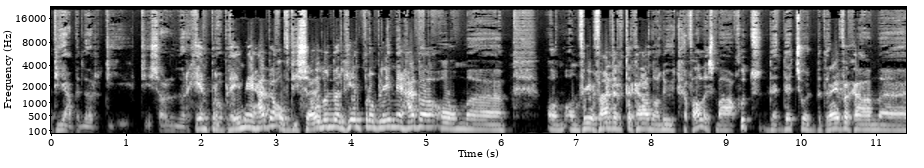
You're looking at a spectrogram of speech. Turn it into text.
die, hebben er, die, die zullen er geen probleem mee hebben, of die zouden er geen probleem mee hebben om, uh, om, om veel verder te gaan dan nu het geval is. Maar goed, dit, dit soort bedrijven gaan uh,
